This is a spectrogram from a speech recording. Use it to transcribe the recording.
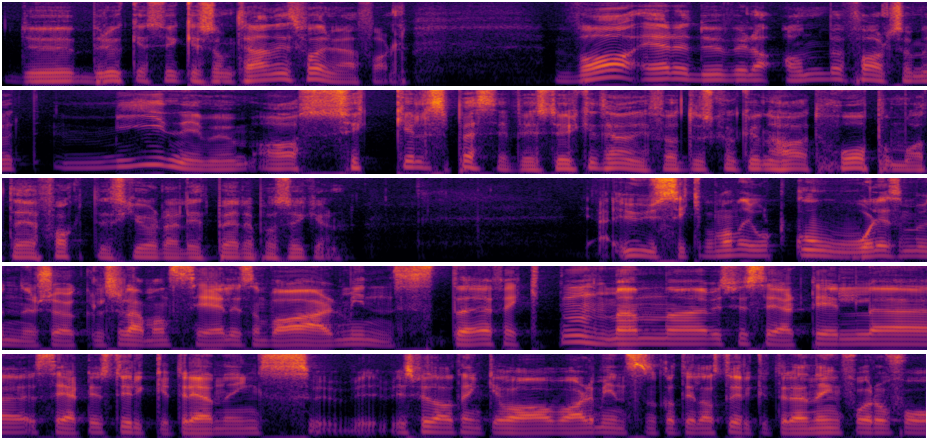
du bruker sykkel som treningsform i hvert fall, hva er det du ville anbefalt som et minimum av sykkelspesifikk styrketrening for at du skal kunne ha et håp om at det faktisk gjør deg litt bedre på sykkelen? Jeg er usikker på om man har gjort gode liksom, undersøkelser der man ser liksom, hva er den minste effekten. Men uh, hvis vi ser til, uh, ser til, styrketrenings Hvis vi da tenker hva, hva, er det minste som skal til av styrketrening for å få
